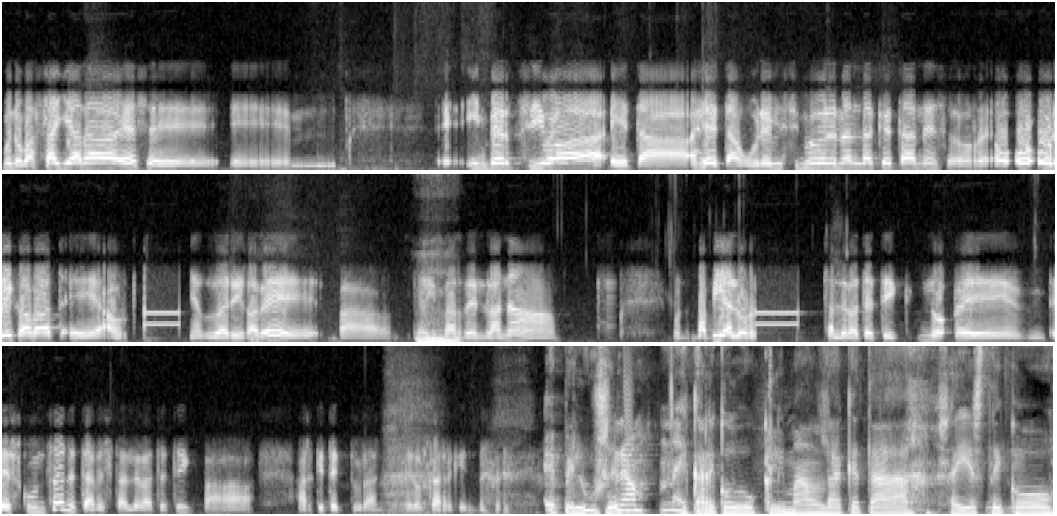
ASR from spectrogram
bueno, bazaila da, ez, e, e, e, inbertzioa eta eta gure bizimoduren aldaketan, ez? Horre, o- oreka bat e, aurkitzea dudari gabe, ba, egin behar den lana, bueno, ba, bi alor talde batetik no, e, eskuntzan eta beste alde batetik ba, arkitekturan, edo elkarrekin. Epe luzera, ekarriko du klima aldaketa saiesteko,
